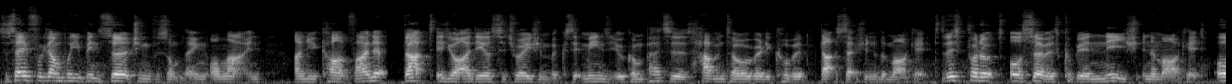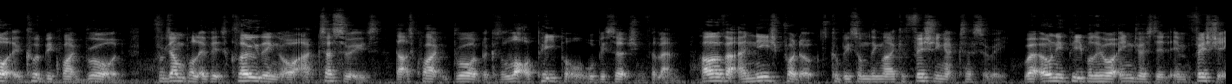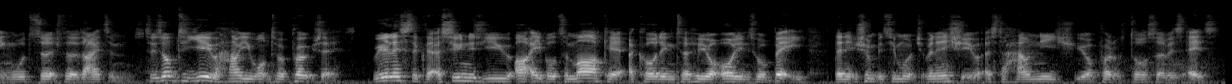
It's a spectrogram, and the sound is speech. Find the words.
So, say for example, you've been searching for something online and you can't find it, that is your ideal situation because it means that your competitors haven't already covered that section of the market. So this product or service could be a niche in the market or it could be quite broad. For example, if it's clothing or accessories, that's quite broad because a lot of people will be searching for them. However, a niche product could be something like a fishing accessory, where only people who are interested in fishing would search for those items. So it's up to you how you want to approach this. Realistically, as soon as you are able to market according to who your audience will be, then it shouldn't be too much of an issue as to how niche your product or service is.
